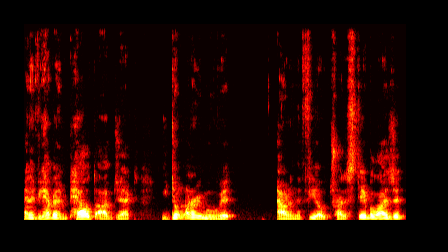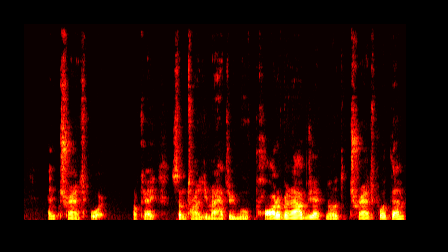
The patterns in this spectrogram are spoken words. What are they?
And if you have an impaled object, you don't want to remove it out in the field. Try to stabilize it and transport. Okay, sometimes you might have to remove part of an object in order to transport them.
